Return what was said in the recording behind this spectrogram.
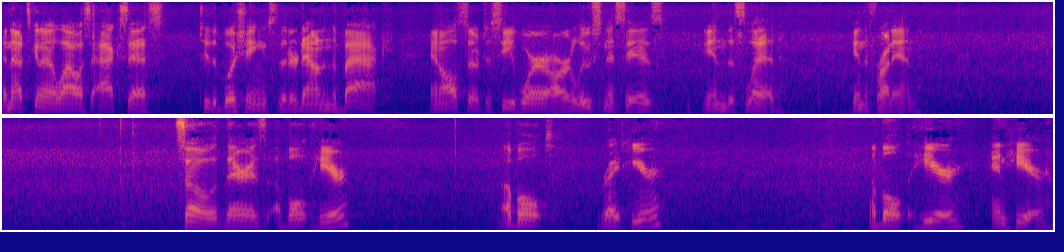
and that's going to allow us access to the bushings that are down in the back and also to see where our looseness is in the sled in the front end. So there is a bolt here, a bolt right here, a bolt here and here.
